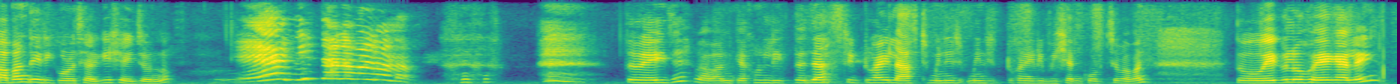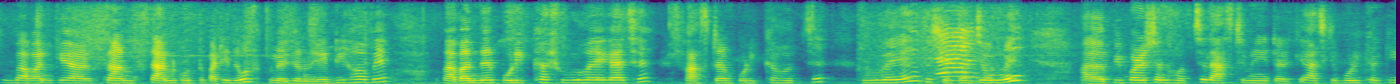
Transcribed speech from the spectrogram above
বাবান দেরি করেছে আর কি সেই জন্য। তো এই যে বাবানকে এখন লিখতে জাস্ট একটু একটুখানি লাস্ট মিনিট মিনিট একটুখানি রিভিশন করছে বাবান। তো এগুলো হয়ে গেলেই বাবানকে আর স্নান স্নান করতে পাঠিয়ে দেবো স্কুলের জন্য রেডি হবে। বাবানদের পরীক্ষা শুরু হয়ে গেছে ফার্স্ট টার্ম পরীক্ষা হচ্ছে শুরু হয়ে গেছে তো সেটার জন্যই প্রিপারেশন হচ্ছে লাস্ট মিনিট আর কি। আজকে পরীক্ষা কি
